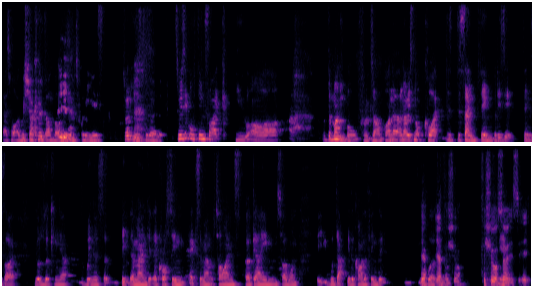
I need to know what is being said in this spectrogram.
That's what I wish I could have done by yeah. 20 years, 20 years too early. So is it all things like you are uh, the money ball, for example? I know I know it's not quite the, the same thing, but is it things like you're looking at wingers that beat their man, get their cross in X amount of times per game, and so on. Would that be the kind of thing that yeah, yeah, on? for sure, for sure. Yeah. So it's, it,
